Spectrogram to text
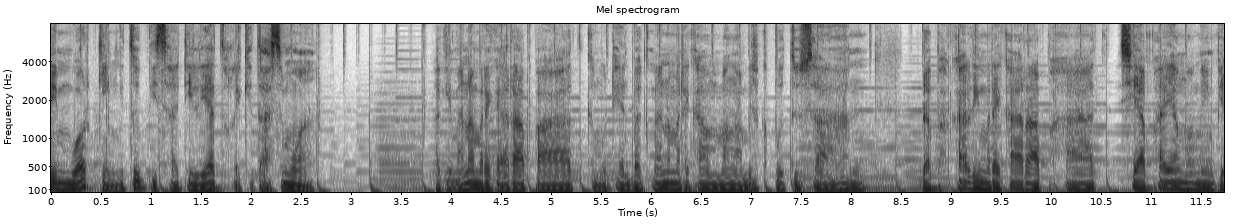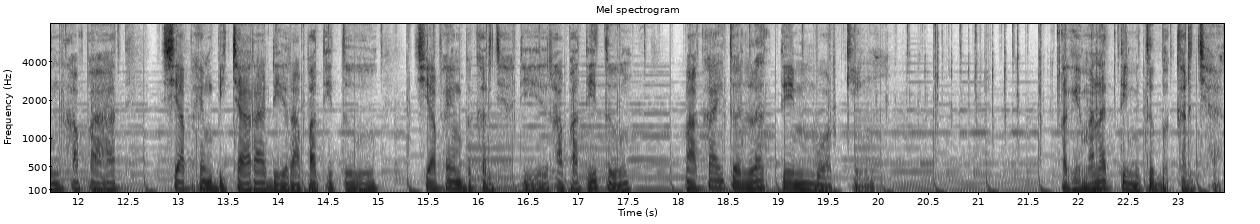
team working itu bisa dilihat oleh kita semua. Bagaimana mereka rapat, kemudian bagaimana mereka mengambil keputusan, berapa kali mereka rapat, siapa yang memimpin rapat, siapa yang bicara di rapat itu, siapa yang bekerja di rapat itu, maka itu adalah team working bagaimana tim itu bekerja.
